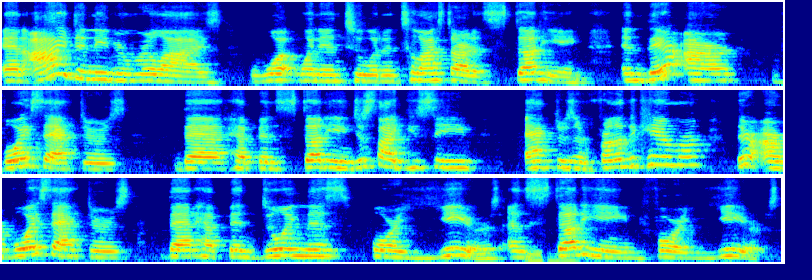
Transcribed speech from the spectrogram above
And I didn't even realize what went into it until I started studying. And there are voice actors that have been studying, just like you see actors in front of the camera, there are voice actors that have been doing this for years and mm-hmm. studying for years.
